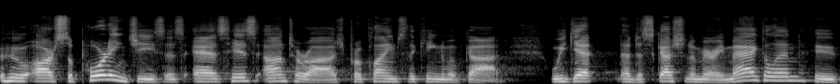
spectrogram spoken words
who are supporting Jesus as his entourage proclaims the kingdom of God. We get a discussion of Mary Magdalene, who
